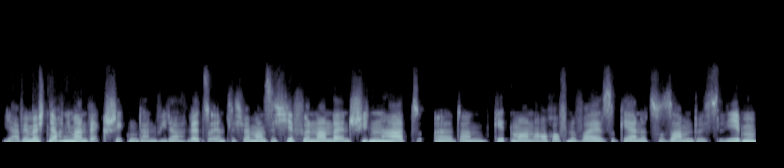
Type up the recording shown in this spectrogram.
ja, wir möchten ja auch niemanden wegschicken dann wieder letztendlich. Wenn man sich hier füreinander entschieden hat, äh, dann geht man auch auf eine Weise gerne zusammen durchs Leben.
